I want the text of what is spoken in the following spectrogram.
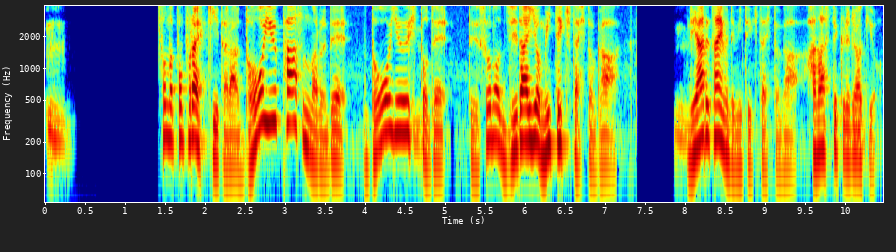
うん。そんなポップライフ聞いたら、どういうパーソナルで、どういう人で、で、その時代を見てきた人が、うん。リアルタイムで見てきた人が話してくれるわけよ。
